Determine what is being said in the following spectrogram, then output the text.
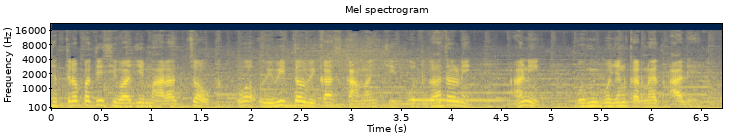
छत्रपती शिवाजी महाराज चौक व विविध विकास कामांची उद्घाटने आणि भूमिपूजन करण्यात आले.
